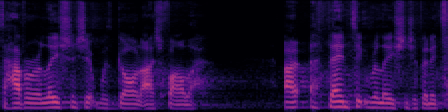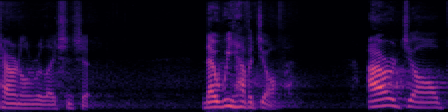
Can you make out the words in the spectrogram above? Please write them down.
to have a relationship with God as Father. An authentic relationship, an eternal relationship. Now we have a job. Our job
